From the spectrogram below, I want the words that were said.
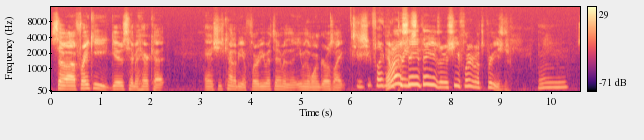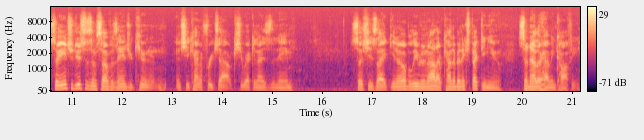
So uh, Frankie gives him a haircut, and she's kind of being flirty with him, and then even the one girl's like, Is she flirting "Am with I the priest? saying things, or is she flirting with the priest?" Mm. So he introduces himself as Andrew Kiernan, and she kind of freaks out because she recognizes the name. So she's like, "You know, believe it or not, I've kind of been expecting you." So now they're having coffee,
